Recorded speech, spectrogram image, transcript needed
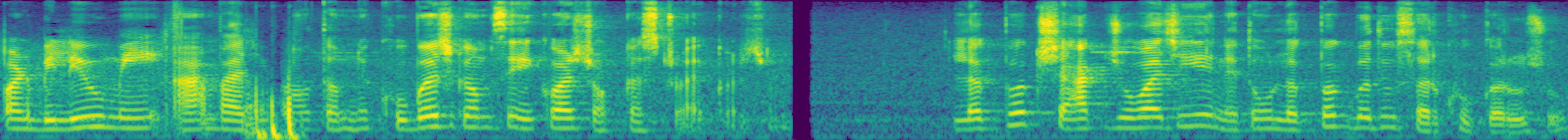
પણ બિલીવ મી આ ભાજીમાં તમને ખૂબ જ ગમશે, એકવાર ચોક્કસ ટ્રાય કરજો. લગભગ શાક જોવા જઈએ ને તો હું લગભગ બધું સરખું કરું છું.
